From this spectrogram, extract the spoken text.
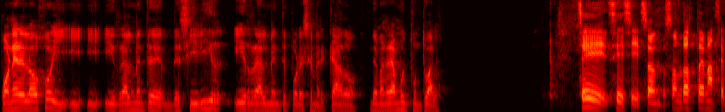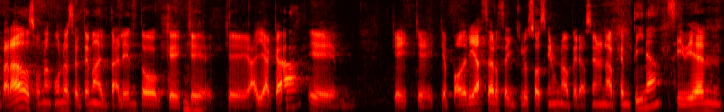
poner el ojo y, realmente decidir ir realmente por ese mercado de manera muy puntual. Sí, sí, sí, son, son dos temas separados. Uno, uno es el tema del talento que, que, hay acá, eh, que, que, podría hacerse incluso sin una operación en Argentina. Si bien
